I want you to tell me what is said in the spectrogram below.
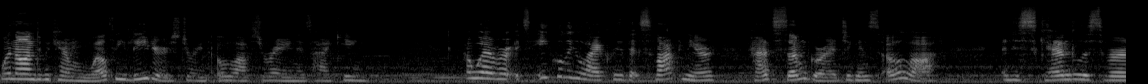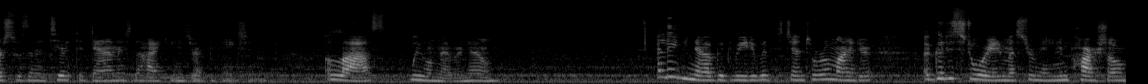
went on to become wealthy leaders during Olaf's reign as High King. However, it's equally likely that Svaknir had some grudge against Olaf, and his scandalous verse was an attempt to damage the High King's reputation. Alas, we will never know. I leave you now, good reader, with this gentle reminder a good historian must remain impartial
